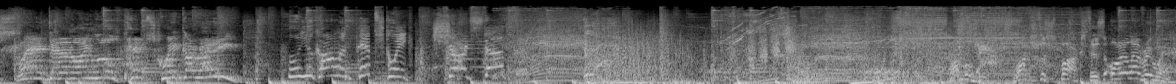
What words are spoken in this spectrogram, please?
Will slag that annoying little pipsqueak already? Who you calling Pipsqueak? Short stuff? Bumblebee, watch the sparks. There's oil everywhere.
